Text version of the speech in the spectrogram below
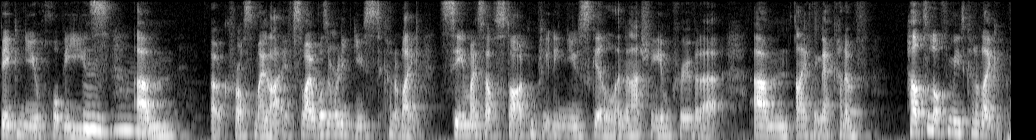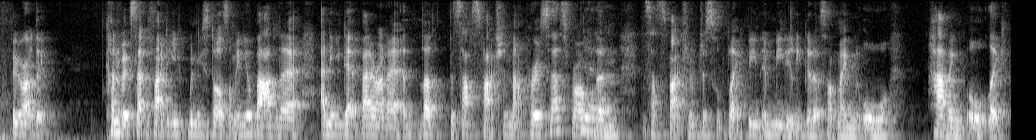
big new hobbies Mm. um across my life. So I wasn't really used to kind of like seeing myself start a completely new skill and then actually improve at it. Um, and I think that kind of helped a lot for me to kind of like figure out like kind of accept the fact that you, when you start something you're bad at it and then you get better at it and the, the satisfaction in that process rather Yeah. than the satisfaction of just sort of like being immediately good at something or having or like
